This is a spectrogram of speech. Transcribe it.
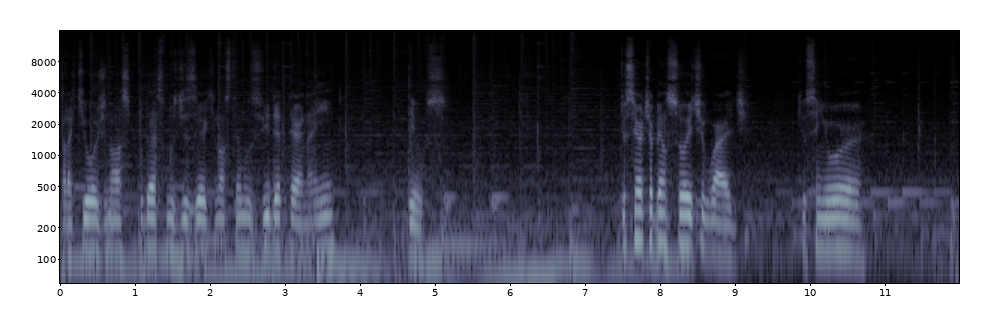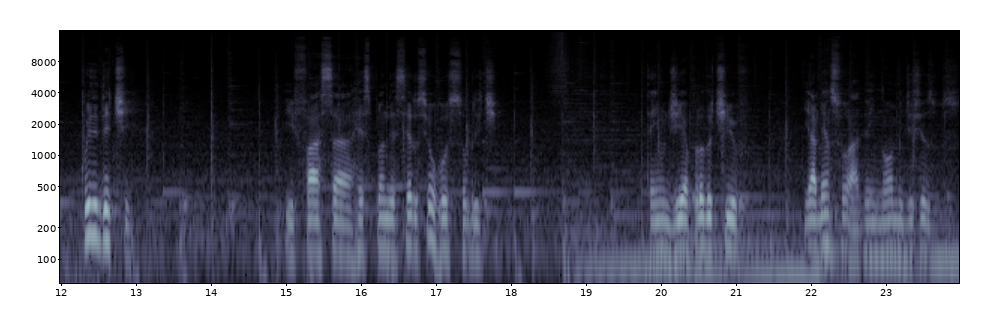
Para que hoje nós pudéssemos dizer que nós temos vida eterna em Deus. Que o Senhor te abençoe e te guarde. Que o Senhor cuide de ti e faça resplandecer o seu rosto sobre ti. Tenha um dia produtivo e abençoado em nome de Jesus.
